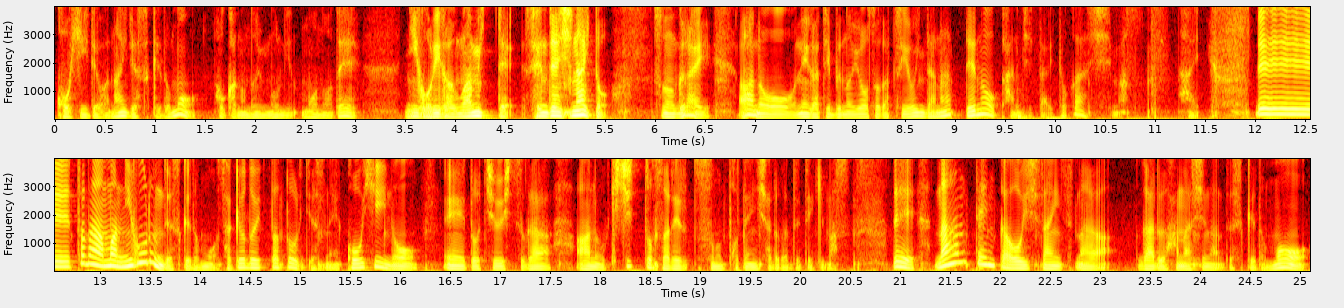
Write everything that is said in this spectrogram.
コーヒーではないですけども他の飲み物で濁りがうまみって宣伝しないとそのぐらいあのネガティブの要素が強いんだなっていうのを感じたりとかします。はい、でただ、まあ、濁るんですけども先ほど言った通りですねコーヒーの、えーと、抽出があのきちっとされるとそのポテンシャルが出てきます。で何点か美味しさにつながる話なんですけども、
